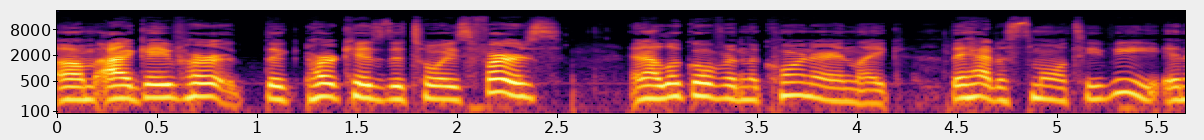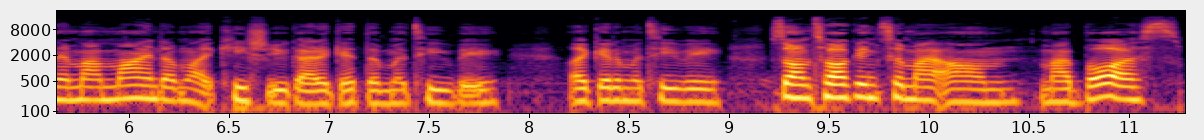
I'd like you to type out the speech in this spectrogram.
Um, I gave her the, her kids the toys first, and I look over in the corner and like they had a small TV. And in my mind, I'm like, Keisha, you got to get them a TV. Like get them a TV. So I'm talking to my um my boss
